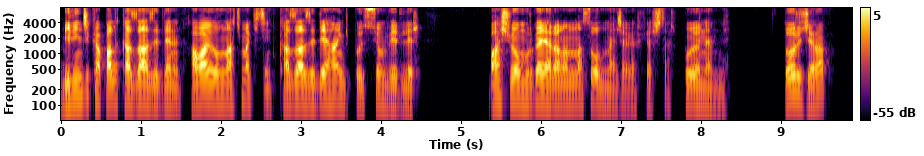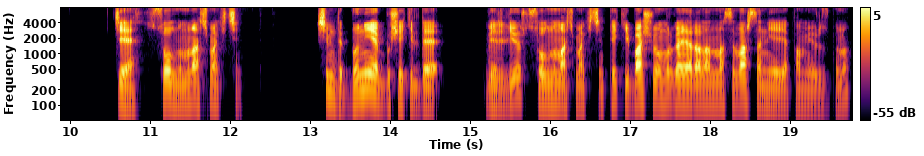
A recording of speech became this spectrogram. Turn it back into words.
bilinci kapalı kazazedenin hava yolunu açmak için kazazedeye hangi pozisyon verilir? Baş ve omurga yaralanması olmayacak arkadaşlar. Bu önemli. Doğru cevap C. Solunumunu açmak için. Şimdi bu niye bu şekilde veriliyor? Solunum açmak için. Peki baş ve omurga yaralanması varsa niye yapamıyoruz bunu?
